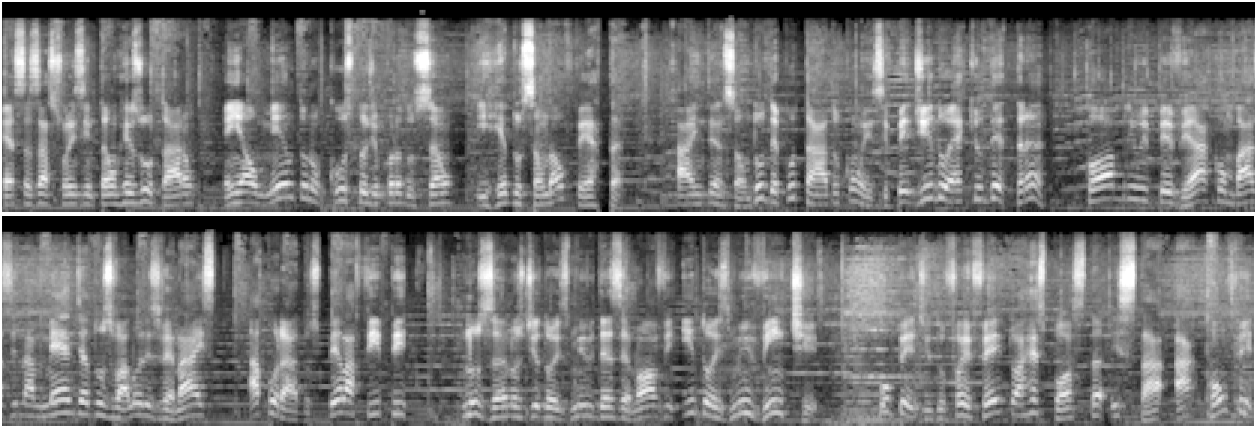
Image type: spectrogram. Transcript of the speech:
Essas ações então resultaram em aumento no custo de produção e redução da oferta. A intenção do deputado com esse pedido é que o Detran cobre o IPVA com base na média dos valores venais apurados pela FIP nos anos de 2019 e 2020. O pedido foi feito, a resposta está a conferir.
